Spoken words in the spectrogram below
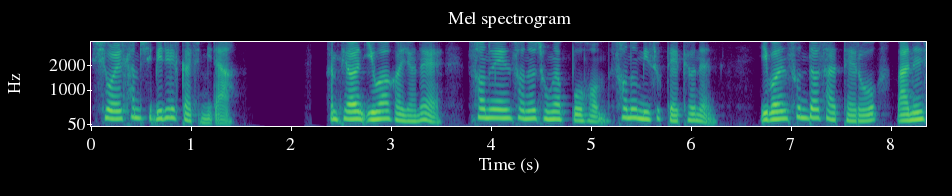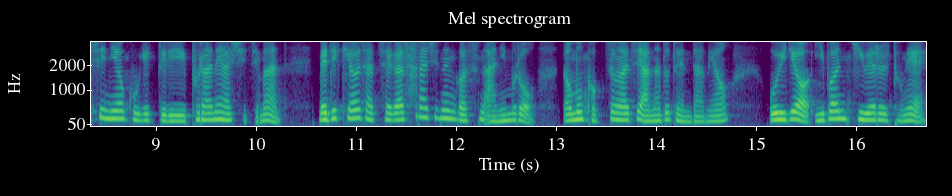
10월 31일까지입니다. 한편 이와 관련해 선우앤 선우 종합보험 선우 미숙 대표는 이번 손더 사태로 많은 시니어 고객들이 불안해하시지만 메디케어 자체가 사라지는 것은 아니므로 너무 걱정하지 않아도 된다며 오히려 이번 기회를 통해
